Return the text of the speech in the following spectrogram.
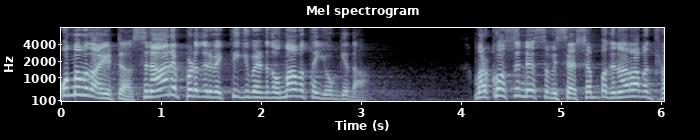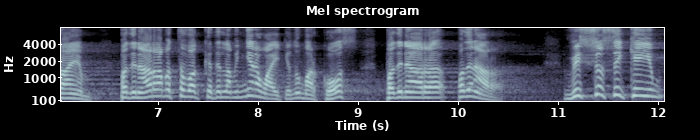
ഒന്നാമതായിട്ട് സ്നാനപ്പെടുന്ന ഒരു വ്യക്തിക്ക് വേണ്ടത് ഒന്നാമത്തെ യോഗ്യത. മർക്കോസിന്റെ സുവിശേഷം പതിനാറാം അധ്യായം പതിനാറാമത്തെ വാക്യത്തിൽ നാം ഇങ്ങനെ വായിക്കുന്നു. മർക്കോസ് പതിനാറ് പതിനാറ്. വിശ്വസിക്കുകയും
